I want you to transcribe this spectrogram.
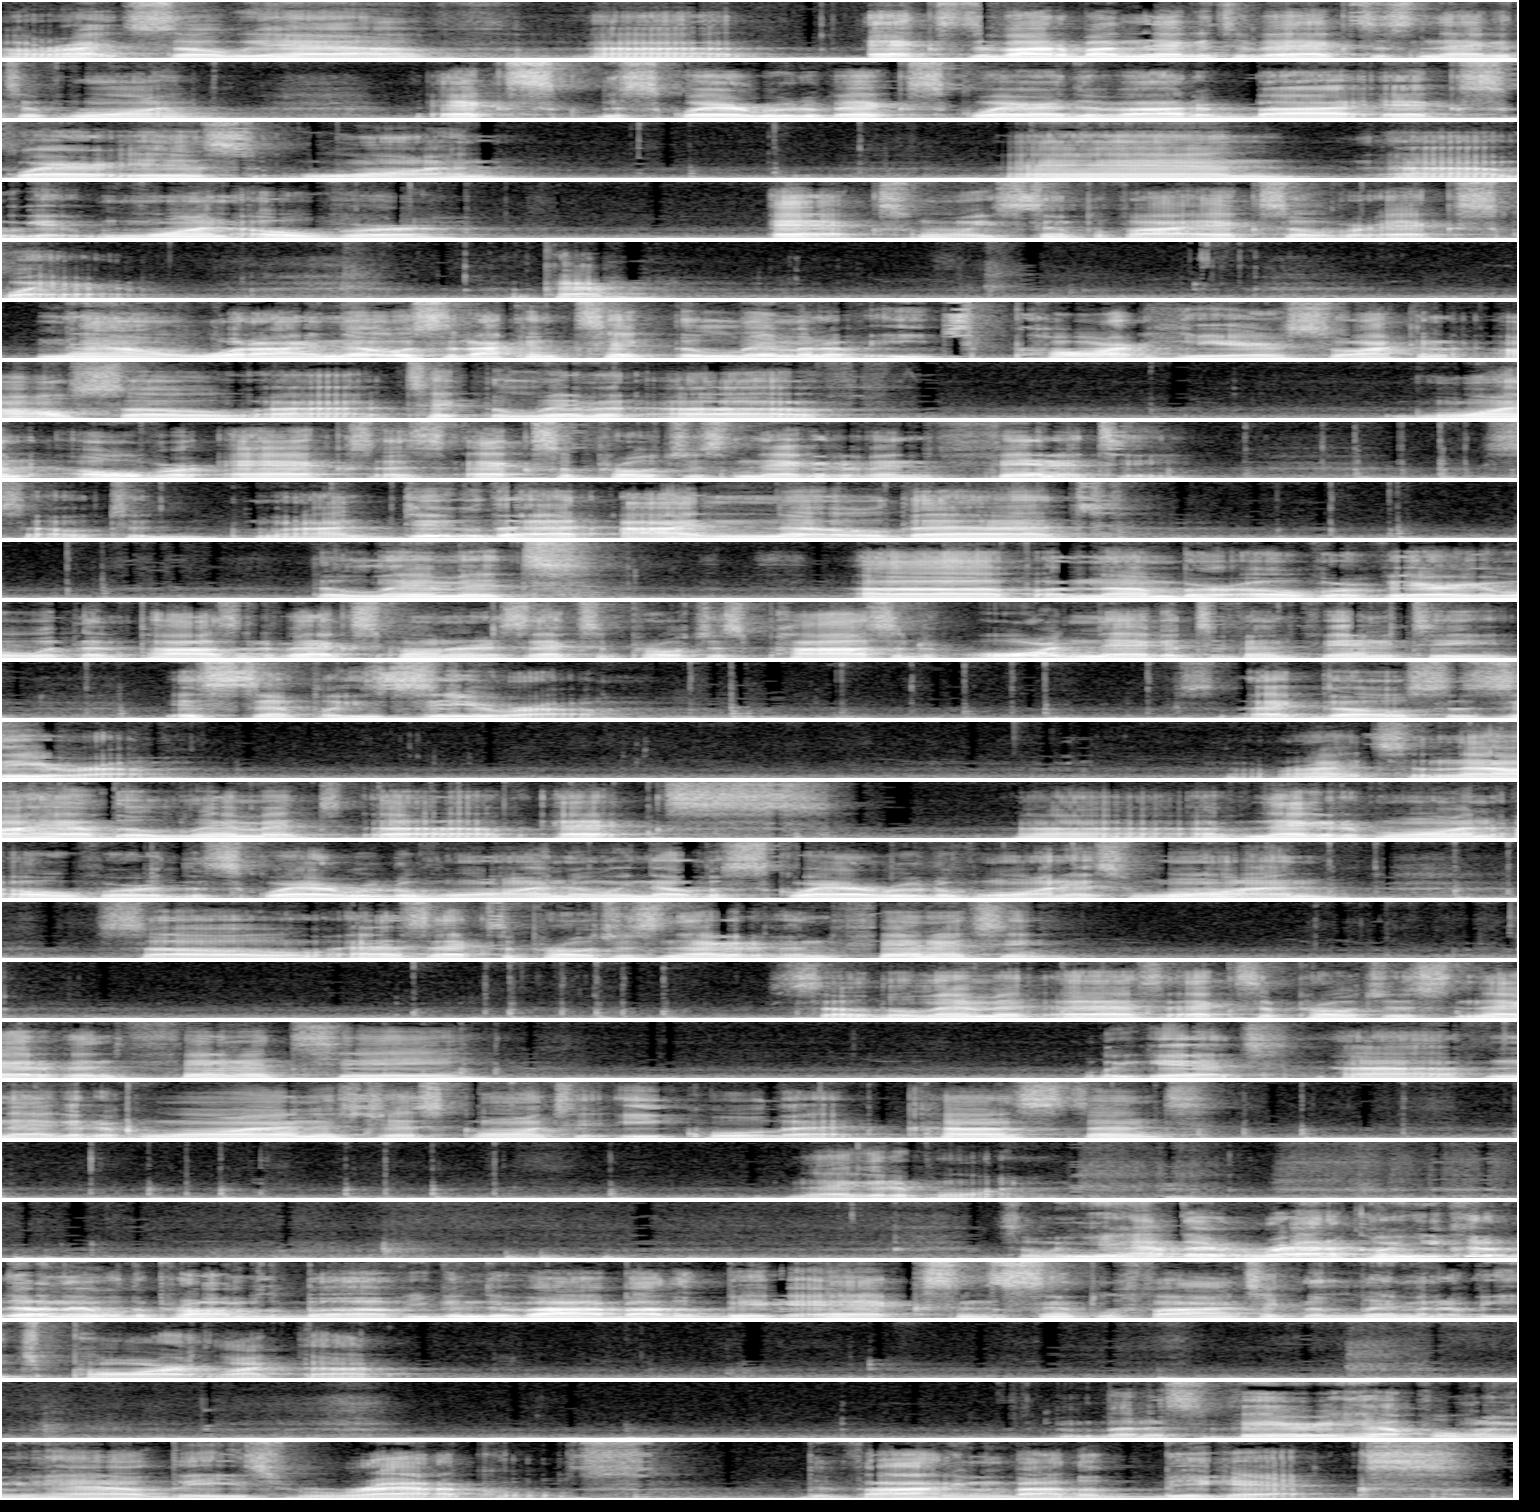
All right, so we have uh, x divided by negative x is negative 1. x, the square root of x squared divided by x squared is 1 and uh, we get 1 over x when we simplify x over x squared. Okay. Now what I know is that I can take the limit of each part here so I can also uh, take the limit of 1 over x as x approaches negative infinity. So to when I do that I know that the limit of a number over a variable with a positive exponent as x approaches positive or negative infinity is simply zero. So that goes to zero. All right, so now I have the limit of x uh, of negative 1 over the square root of 1, and we know the square root of 1 is 1. So as x approaches negative infinity, so the limit as x approaches negative infinity we get uh, negative 1 is just going to equal that constant, negative 1. So when you have that radical, and you could have done that with the problems above, you can divide by the big X and simplify and take the limit of each part like that. But it's very helpful when you have these radicals, dividing by the big X.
